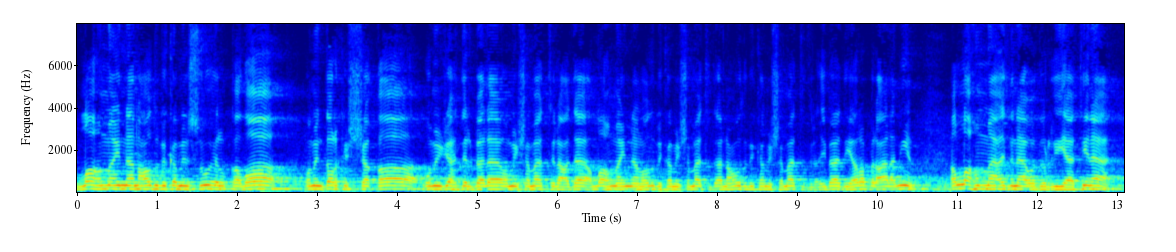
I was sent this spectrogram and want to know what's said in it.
اللهم إنا نعوذ بك من سوء القضاء ومن درك الشقاء ومن جهد البلاء ومن شماتة الأعداء. اللهم إنا نعوذ بك من شماتة نعوذ بك من شماتة العباد يا رب العالمين. اللهم أعذنا وذرياتنا.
